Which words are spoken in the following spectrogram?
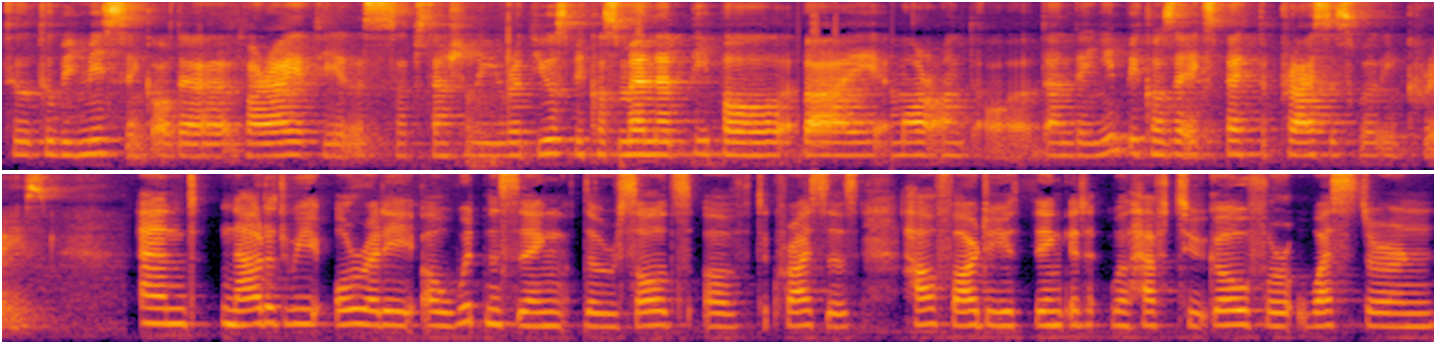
to, to be missing, or the variety is substantially reduced because many people buy more on, than they need because they expect the prices will increase. And now that we already are witnessing the results of the crisis, how far do you think it will have to go for Western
